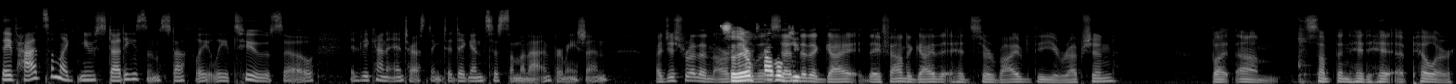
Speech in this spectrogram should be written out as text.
they've had some like new studies and stuff lately too, so it'd be kind of interesting to dig into some of that information. I just read an article So they're that probably- said that a guy they found a guy that had survived the eruption, but um something had hit a pillar,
